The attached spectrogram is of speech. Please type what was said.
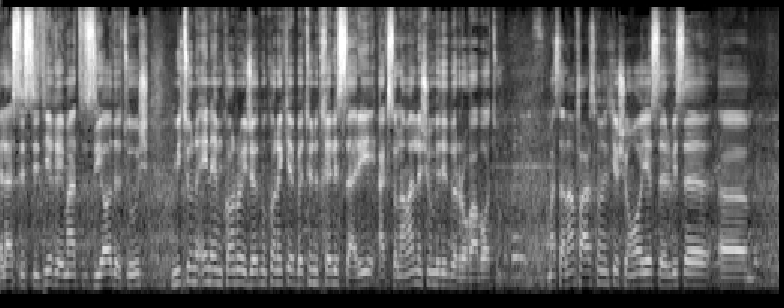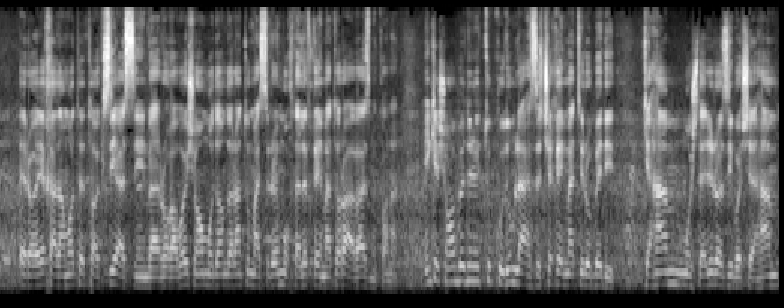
elasticity قیمت زیاده توش می‌تونه این امکان رو ایجاد می‌کنه که بتونید خیلی سریع عکس‌العمل نشون بدید به رقباتون مثلا فرض کنید که شما یه سرویس ارائه خدمات تاکسی هستین و رقبای شما مدام دارن تو مسیرهای مختلف قیمت ها رو عوض می‌کنن. اینکه شما بدونید تو کدوم لحظه چه قیمتی رو بدید که هم مشتری راضی باشه هم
